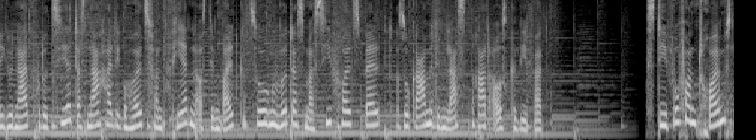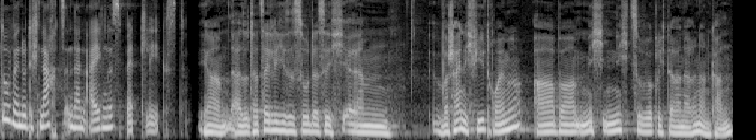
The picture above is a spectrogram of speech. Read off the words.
Regional produziert, das nachhaltige Holz von Pferden aus dem Wald gezogen, wird das Massivholzbett sogar mit dem Lastenrad ausgeliefert. Steve, wovon träumst du, wenn du dich nachts in dein eigenes Bett legst? Ja, also tatsächlich ist es so, dass ich ähm, wahrscheinlich viel träume, aber mich nicht so wirklich daran erinnern kann.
